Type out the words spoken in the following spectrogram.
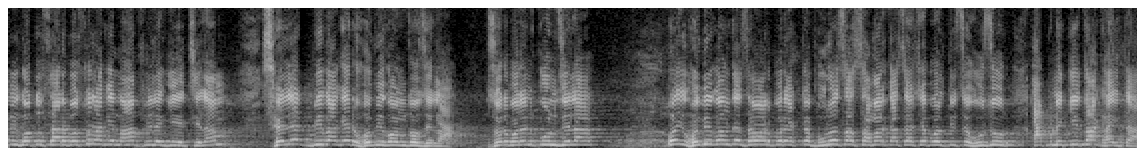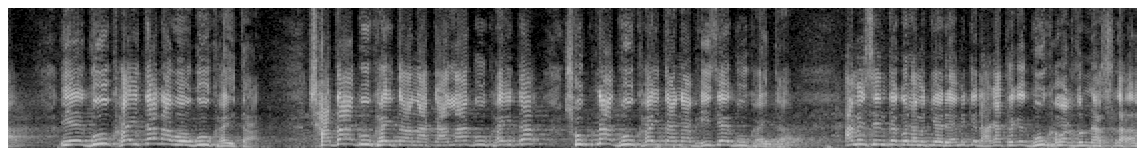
আমি গত চার বছর আগে মা মাহফিলে গিয়েছিলাম, সিলেট বিভাগের হবিগঞ্জ জেলা। জোরে বলেন, কোন জেলা? ওই হবিগঞ্জে যাওয়ার পরে একটা বুড়ো চাষ আমার কাছে এসে বলতেছে, হুজুর, আপনি কি তা খাইতা? এ গু খাইতা না ও গু খাইতা? সাদা গু খাইতা না কালা গু খাইতা? শুকনা গু খাইতা না ভিজে গু খাইতা? আমি চিন্তা করলাম, কি আরে আমি কি ঢাকা থেকে গু খাওয়ার জন্য আসলাম?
